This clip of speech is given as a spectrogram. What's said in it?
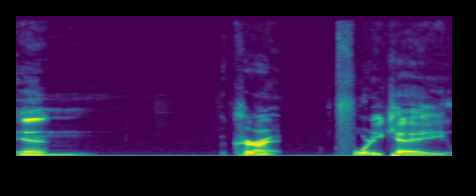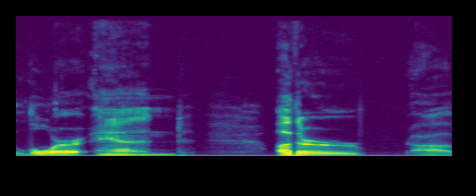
in current 40k lore and other uh,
